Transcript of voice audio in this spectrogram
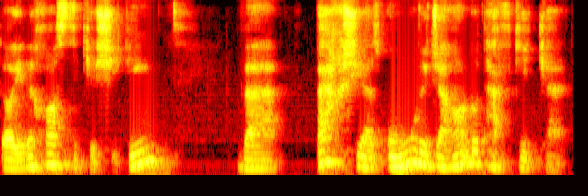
دایره خاصی کشیدیم و بخشی از امور جهان رو تفکیک کردیم.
